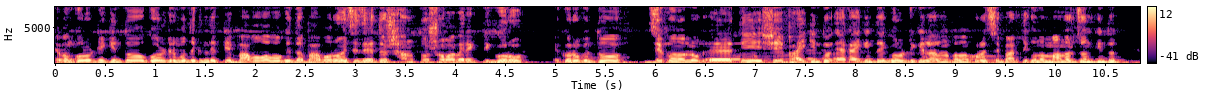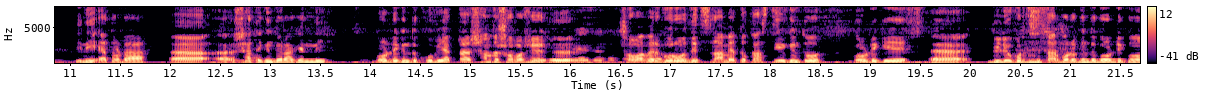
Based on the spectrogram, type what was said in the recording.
এবং গরুটি কিন্তু গরুটির মধ্যে কিন্তু একটি ভাবো ভাবো কিন্তু ভাবো রয়েছে যেহেতু শান্ত স্বভাবের একটি গরু। এই গরু কিন্তু যে কোনো লোক এ, তি- সে ভাই কিন্তু একাই কিন্তু এই গরুটিকে লালন পালন করেছে। বাড়তি কোনো মানুষজন কিন্তু তিনি এতটা সাথে কিন্তু রাখেননি। গরুটি কিন্তু খুবই একটা শান্ত স্বভাবের স্বভাবের গরু দেখছেন আমি এত কাছ থেকে কিন্তু গরুটিকে ভিডিও করতেছি। তারপরে কিন্তু গরুটি কোনো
